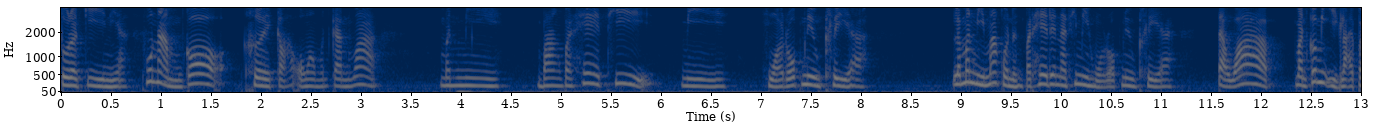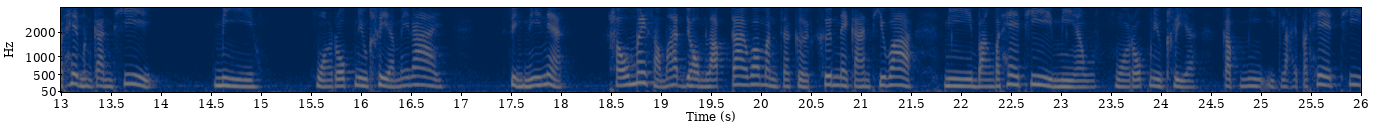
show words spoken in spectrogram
ตุรกีเนี่ยผู้นำก็ เคยกล่าวออกมาเหมือนกันว่า มันมีบางประเทศที่มีหัวรบนิวเคลียร์แล้วมันมีมากกว่าหนึ่งประเทศด้วยนะที่มีหัวรบนิวเคลียร์แต่ว่ามันก็มีอีกหลายประเทศเหมือนกันที่มีหัวรบนิวเคลียร์ไม่ได้ สิ่งนี้เนี่ยเขาไม่สามารถยอมรับได้ว่ามันจะเกิดขึ้นในการที่ว่ามีบางประเทศที่มีหัวรบนิวเคลียร์กับมีอีกหลายประเทศที่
